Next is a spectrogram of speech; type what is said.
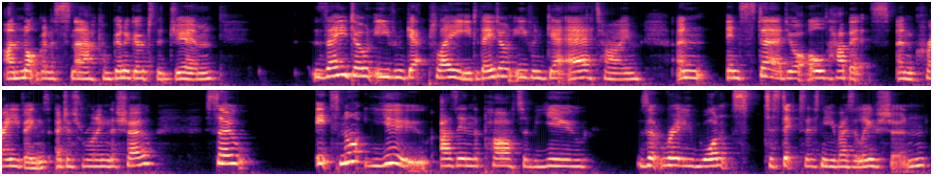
I'm not going to snack, I'm going to go to the gym, they don't even get played. They don't even get airtime. And instead, your old habits and cravings are just running the show. So it's not you, as in the part of you that really wants to stick to this new resolution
